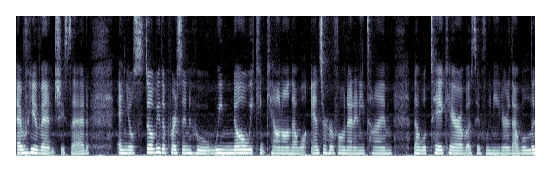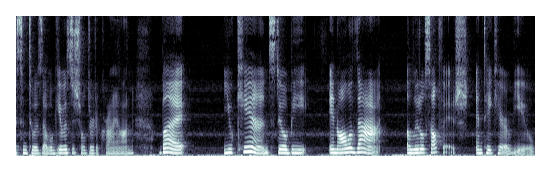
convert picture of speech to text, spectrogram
every event, she said. And you'll still be the person who we know we can count on that will answer her phone at any time, that will take care of us if we need her, that will listen to us, that will give us a shoulder to cry on. But you can still be in all of that a little selfish and take care of you.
